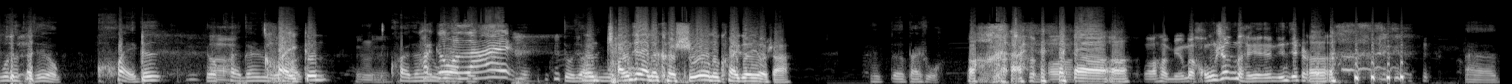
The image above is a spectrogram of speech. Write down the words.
乌头底下有块根，这个块根入药快根，嗯，快根快跟我来！就就叫嗯，常见的可食用的快根有啥？嗯呃白薯，啊，嗨，哦，啊啊，哦，明白，红生的，您您接着说。呃，呃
